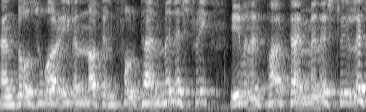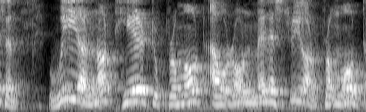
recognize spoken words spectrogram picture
and those who are even not in full time ministry, even in part time ministry. Listen. We are not here to promote our own ministry or promote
